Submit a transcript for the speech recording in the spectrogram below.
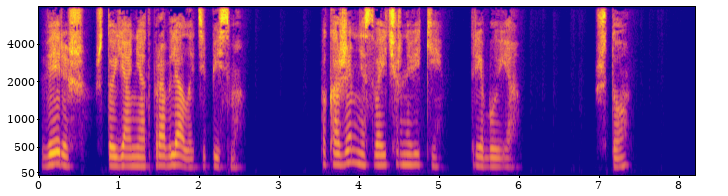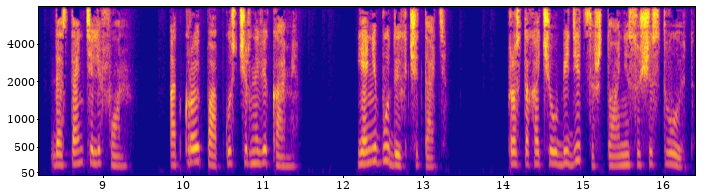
Веришь, что я не отправлял эти письма? Покажи мне свои черновики, требую я. Что? Достань телефон. Открой папку с черновиками. Я не буду их читать. Просто хочу убедиться, что они существуют.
